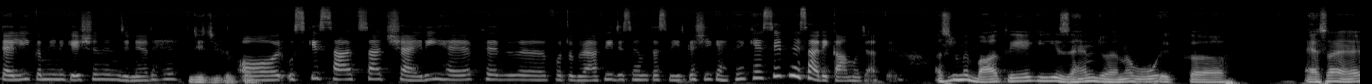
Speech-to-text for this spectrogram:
टेली कम्युनिकेशन इंजीनियर हैं जी जी बिल्कुल। और उसके साथ साथ शायरी है फिर फोटोग्राफी जिसे हम तस्वीर कशी कहते हैं। कैसे इतने सारे काम हो जाते हैं? असल में बात ये है कि ये जहन जो है ना वो एक ऐसा है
